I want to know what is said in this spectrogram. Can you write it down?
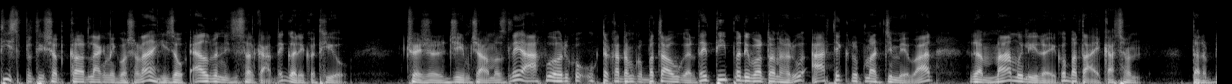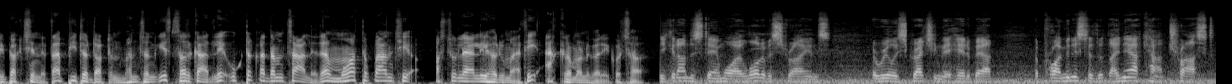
तिस प्रतिशत कर लाग्ने घोषणा हिजो एल्बनिजी सरकारले गरेको थियो। ट्रेजर जिम चामसले आफूहरूको उक्त कदमको बचाउ गर्दै ती परिवर्तनहरू आर्थिक रूपमा जिम्मेवार र मामुली रहेको बताएका छन्। तर विपक्षी नेता पिटर डटन भन्छन् कि सरकारले उक्त कदम चालेर महत्वाकांक्षी अस्ट्रेलियालीहरूमाथि आक्रमण गरेको छ You can understand why a lot of Australians are really scratching their head about a Prime Minister that they now can't trust,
